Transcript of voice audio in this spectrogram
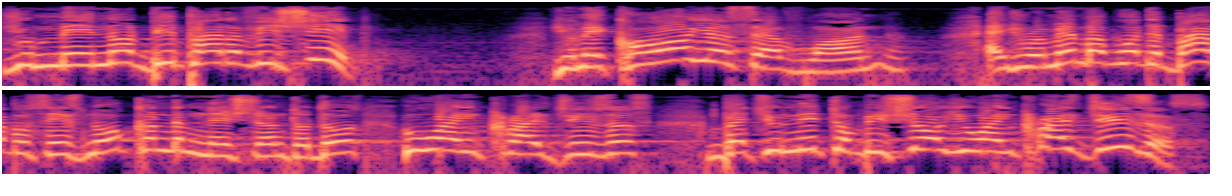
you may not be part of his sheep. You may call yourself one, and you remember what the Bible says, no condemnation to those who are in Christ Jesus, but you need to be sure you are in Christ Jesus.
